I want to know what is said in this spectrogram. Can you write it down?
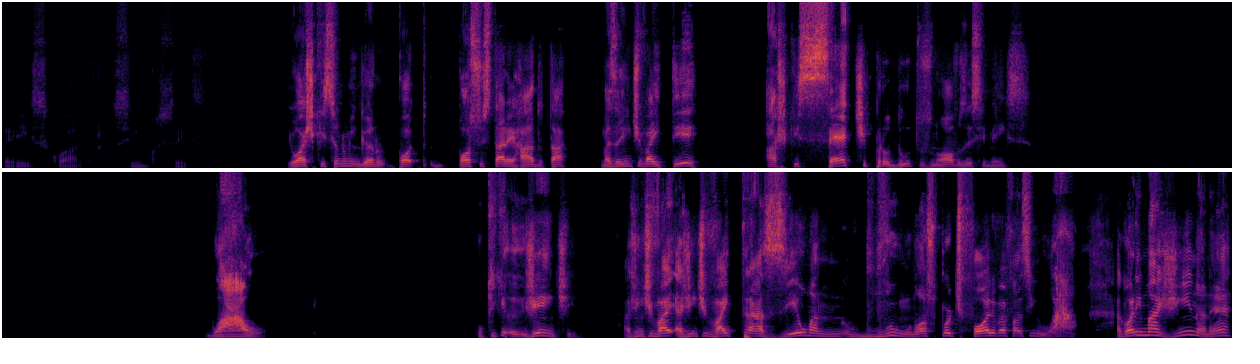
três, quatro, cinco, seis. Eu acho que, se eu não me engano, po posso estar errado, tá? Mas a gente vai ter, acho que sete produtos novos esse mês. Uau! O que, que gente, a gente vai, a gente vai trazer uma. O nosso portfólio vai falar assim: uau! Agora imagina, né?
